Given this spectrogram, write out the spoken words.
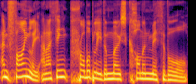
And finally, and I think probably the most common myth of all,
